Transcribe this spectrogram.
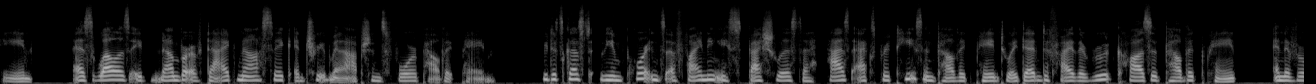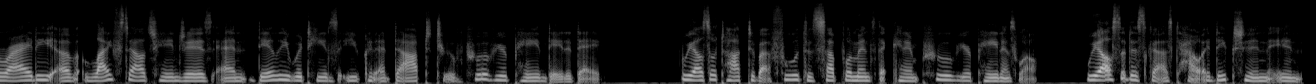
pain, as well as a number of diagnostic and treatment options for pelvic pain. We discussed the importance of finding a specialist that has expertise in pelvic pain to identify the root cause of pelvic pain and a variety of lifestyle changes and daily routines that you can adopt to improve your pain day to day. We also talked about foods and supplements that can improve your pain as well. We also discussed how addiction in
